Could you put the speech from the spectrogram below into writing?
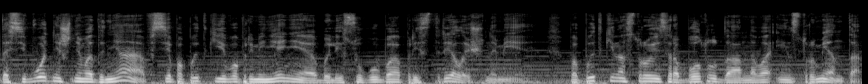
До сегодняшнего дня все попытки его применения были сугубо пристрелочными. Попытки настроить работу данного инструмента,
